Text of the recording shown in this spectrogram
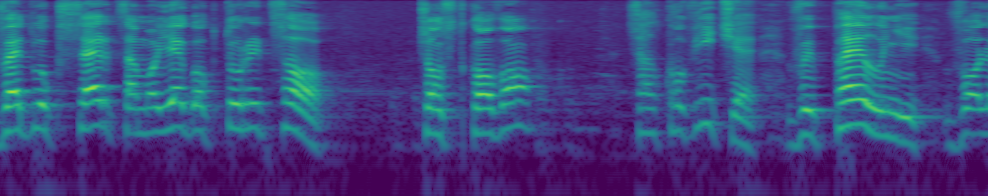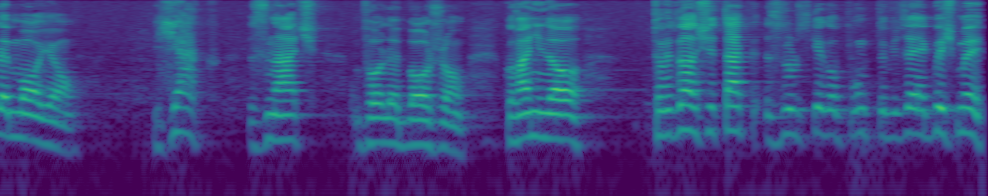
według serca mojego, który co? Cząstkowo, całkowicie wypełni wolę moją. Jak znać wolę Bożą? Kochani, no, to wygląda się tak z ludzkiego punktu widzenia, jakbyśmy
